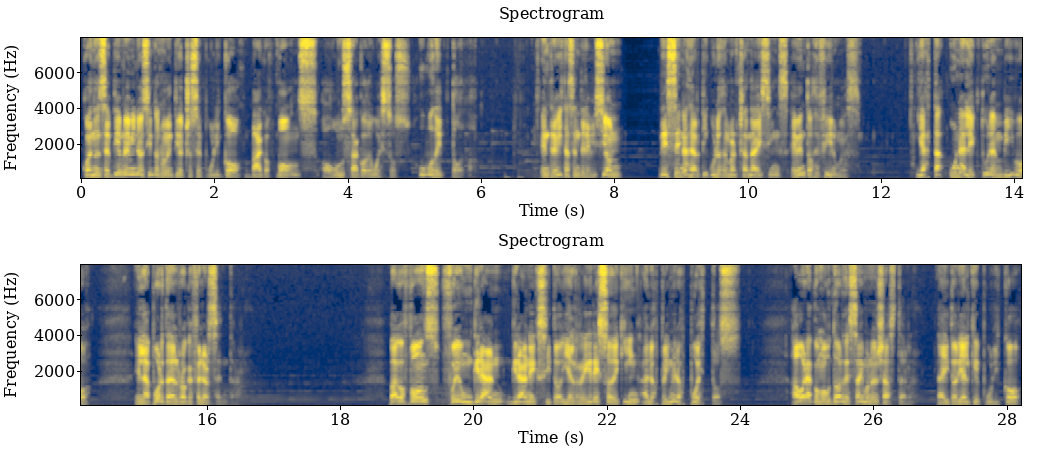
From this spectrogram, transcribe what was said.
Cuando en septiembre de 1998 se publicó Bag of Bones o Un saco de huesos, hubo de todo. Entrevistas en televisión, decenas de artículos de merchandising, eventos de firmas, y hasta una lectura en vivo en la puerta del Rockefeller Center. Bag of Bones fue un gran, gran éxito y el regreso de King a los primeros puestos, ahora como autor de Simon ⁇ Schuster, la editorial que publicó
